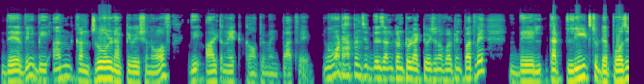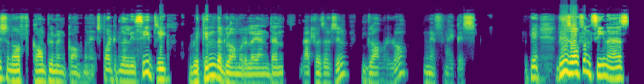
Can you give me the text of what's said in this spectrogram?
there will be uncontrolled activation of the alternate complement pathway. What happens if there is uncontrolled activation of alternate pathway? They, that leads to deposition of complement components, particularly C3 within the glomeruli and then that results in glomerulonephritis. Okay, this is often seen as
